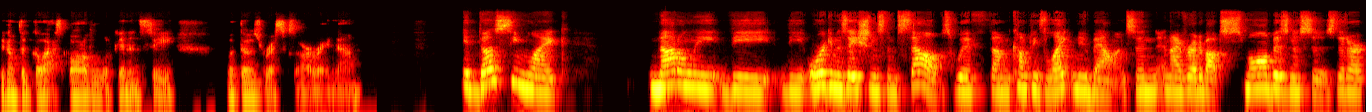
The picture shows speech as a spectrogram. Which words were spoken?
we don't have the glass ball to look in and see what those risks are right now. It does seem like not only the the organizations themselves with um, companies like New Balance and and I've read about small businesses that are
